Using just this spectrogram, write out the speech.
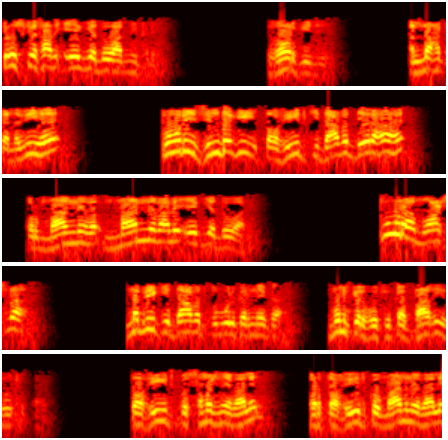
کہ اس کے ساتھ ایک یا دو آدمی کھڑے۔ غور کیجیے۔ اللہ کا نبی ہے، پوری زندگی توحید کی دعوت دے رہا ہے اور ماننے ماننے والے ایک یا دو آئے پورا معاشرہ نبی کی دعوت قبول کرنے کا منکر ہو چکا باغی ہو چکا ہے۔ توحید کو سمجھنے والے اور توحید کو ماننے والے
